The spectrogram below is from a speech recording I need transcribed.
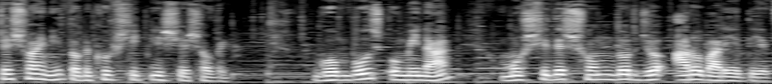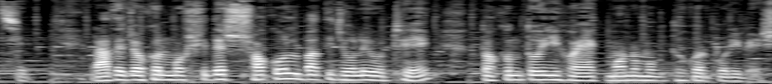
শেষ হয়নি, তবে খুব শীঘ্রই শেষ হবে। গম্বুজ ও মিনার মসজিদের সৌন্দর্য আরও বাড়িয়ে দিয়েছে। রাতে যখন মসজিদের সকল বাতি জ্বলে ওঠে তখন তৈরি হয় এক মনোমুগ্ধকর পরিবেশ।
